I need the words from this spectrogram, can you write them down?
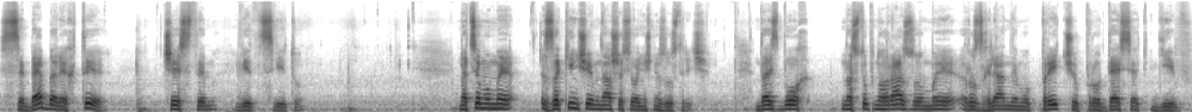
себе берегти чистим від світу. На цьому ми закінчуємо нашу сьогоднішню зустріч. Дасть Бог, наступного разу ми розглянемо притчу про 10 дів.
